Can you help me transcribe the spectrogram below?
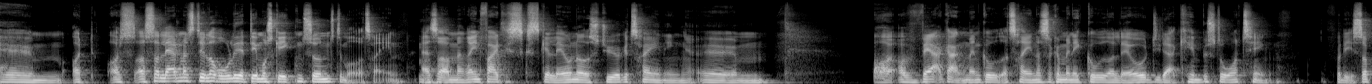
Øhm, og, og, og så lærte man stille og roligt, at det er måske ikke den sundeste måde at træne. Mm. Altså, man rent faktisk skal lave noget styrketræning. Øhm, og, og hver gang man går ud og træner, så kan man ikke gå ud og lave de der kæmpe store ting. Fordi så,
